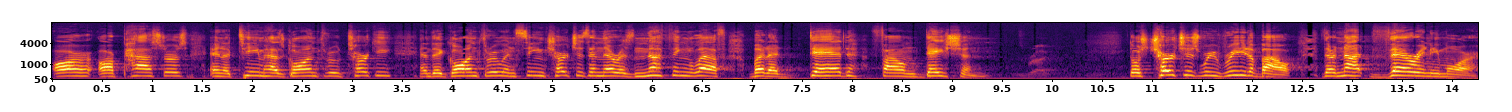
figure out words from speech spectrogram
Our, our pastors and a team has gone through Turkey and they've gone through and seen churches and there is nothing left but a dead foundation. Those churches we read about, they're not there anymore.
